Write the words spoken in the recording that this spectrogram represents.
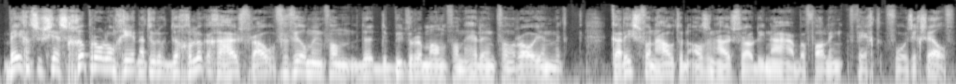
Wegens succes geprolongeerd natuurlijk De Gelukkige Huisvrouw. Verfilming van de debuutroman van Helen van Rooyen met Carice van Houten als een huisvrouw die na haar bevalling vecht voor zichzelf.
